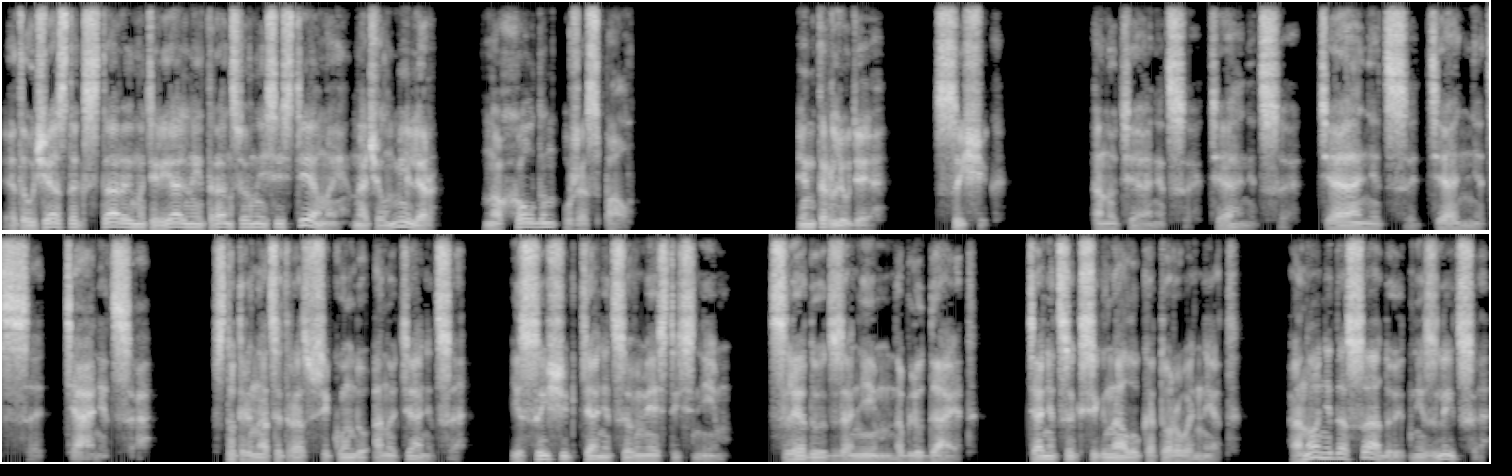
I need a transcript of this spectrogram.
«Это участок старой материальной трансферной системы», — начал Миллер, но Холден уже спал. Интерлюдия. Сыщик. Оно тянется, тянется, тянется, тянется, тянется. 113 раз в секунду оно тянется, и сыщик тянется вместе с ним, следует за ним, наблюдает, тянется к сигналу, которого нет. Оно не досадует, не злится,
